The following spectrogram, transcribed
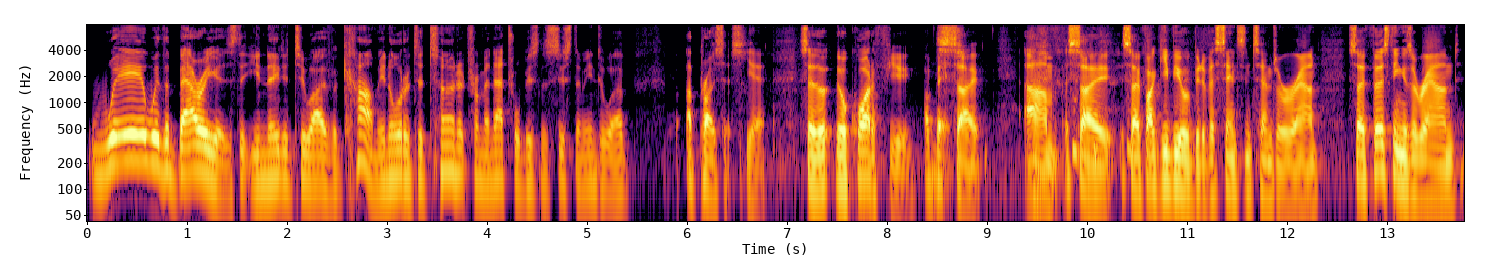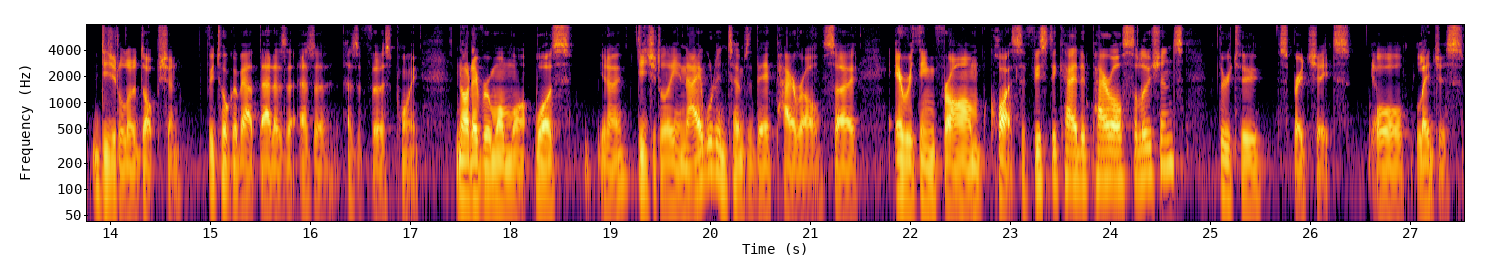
where were the barriers that you needed to overcome in order to turn it from a natural business system into a, a process? Yeah, so there were quite a few. I bet. So, um, so, so if I give you a bit of a sense in terms of around, so first thing is around digital adoption. If we talk about that as a, as a, as a first point, not everyone was, you know, digitally enabled in terms of their payroll. So everything from quite sophisticated payroll solutions through to spreadsheets yep. or ledgers.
